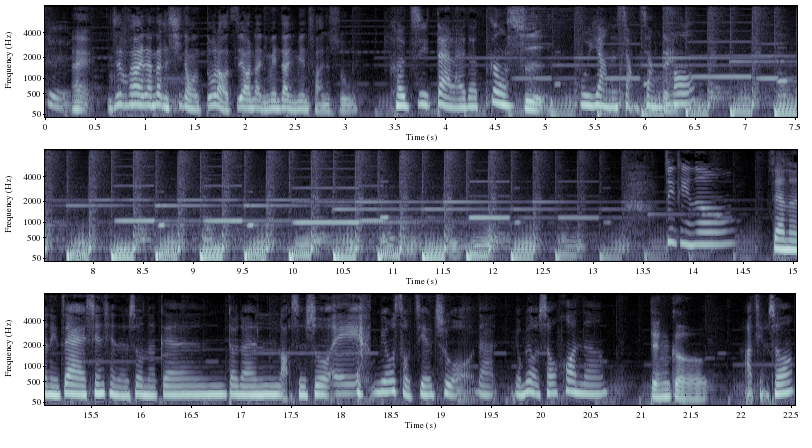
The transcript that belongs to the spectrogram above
是哎，你就发现它那个系统多少资料在里面在里面传输，科技带来的更是不一样的想象对哦。静婷呢？虽然呢，你在先前的时候呢，跟端端老师说，哎，没有所接触哦，那有没有收获呢？间隔好，请说。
